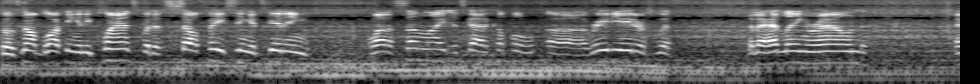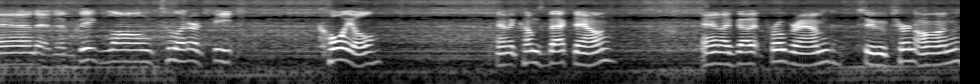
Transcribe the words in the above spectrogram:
so it's not blocking any plants, but it's self-facing. It's getting a lot of sunlight. It's got a couple uh, radiators with that I had laying around, and a, a big, long, 200 feet coil, and it comes back down. And I've got it programmed to turn on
